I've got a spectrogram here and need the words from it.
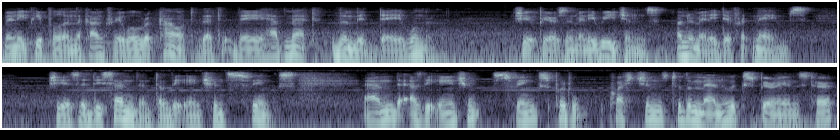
Many people in the country will recount that they have met the midday woman. She appears in many regions under many different names. She is a descendant of the ancient Sphinx, and as the ancient Sphinx put questions to the men who experienced her,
